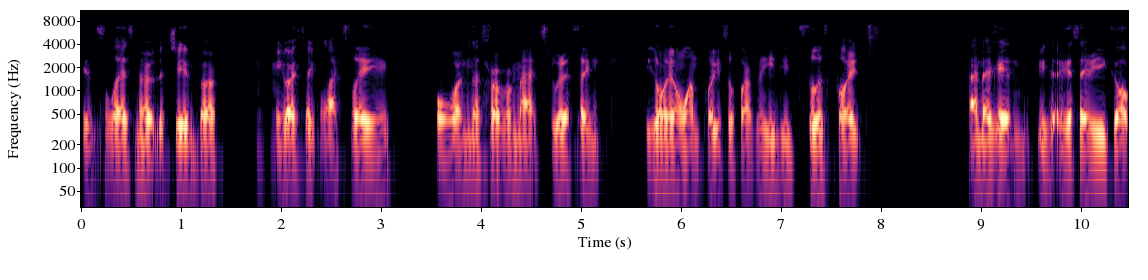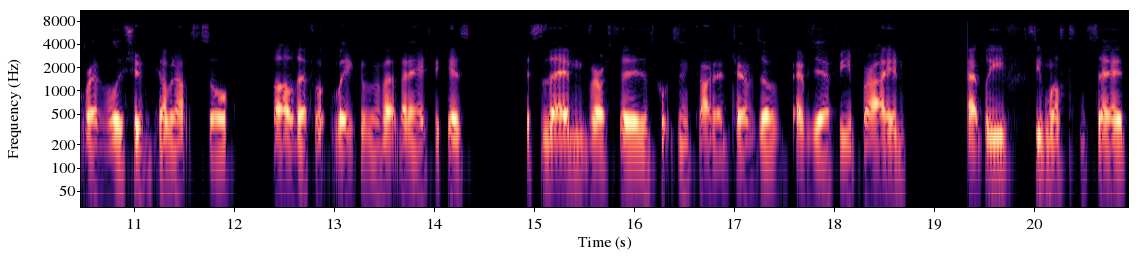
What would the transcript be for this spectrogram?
against Lesnar at the Chamber. Mhm. You got to think Lashley will win this rubber match. You would have think he's only on one point so far, so he needs those points. And again, like I said, you got Revolution coming up, so that'll definitely give him a bit of an edge because it's them versus Goats Incarnate in terms of MJF v Bryan. I believe Stephen Wilson said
